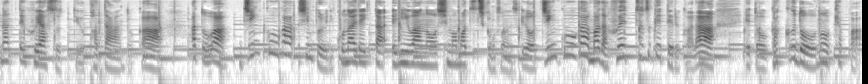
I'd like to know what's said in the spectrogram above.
なって増やすっていうパターンとかあとは人口がシンプルにこの間言った恵庭の島松地区もそうなんですけど人口がまだ増え続けてるから、えっと、学童のキャパ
